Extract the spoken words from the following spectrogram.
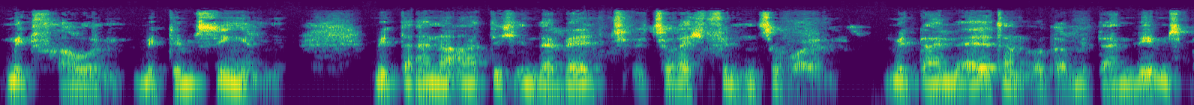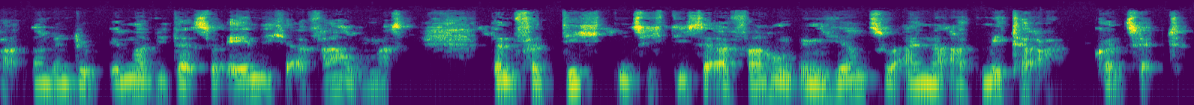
mit Frauen, mit dem Singen, mit deiner Art, dich in der Welt zurechtfinden zu wollen, mit deinen Eltern oder mit deinem Lebenspartner, wenn du immer wieder so ähnliche Erfahrungen machst, dann verdichten sich diese Erfahrungen im Hirn zu einer Art Metakonzept.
